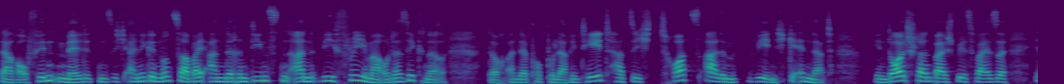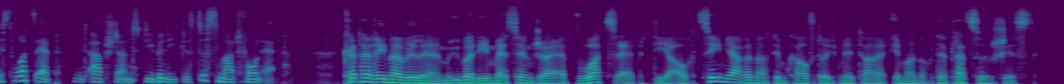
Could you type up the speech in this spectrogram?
Daraufhin meldeten sich einige Nutzer bei anderen Diensten an, wie Threema oder Signal. Doch an der Popularität hat sich trotz allem wenig geändert. In Deutschland beispielsweise ist WhatsApp mit Abstand die beliebteste Smartphone-App. Katharina Wilhelm über die Messenger-App WhatsApp, die auch zehn Jahre nach dem Kauf durch Meta immer noch der Platzhirsch ist.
